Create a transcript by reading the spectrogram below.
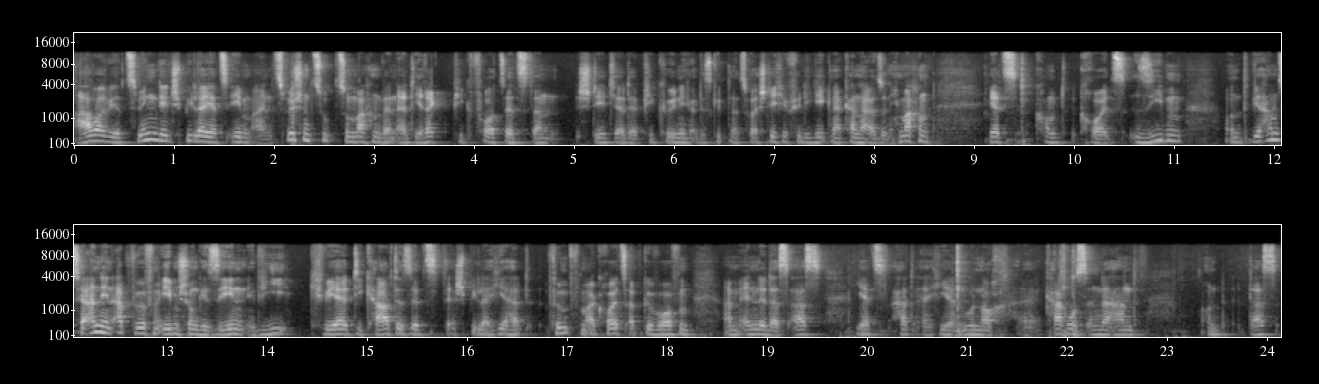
aber wir zwingen den Spieler jetzt eben einen Zwischenzug zu machen. Wenn er direkt Pik fortsetzt, dann steht ja der Pik König, und es gibt nur zwei Stiche für die Gegner, kann er also nicht machen. Jetzt kommt Kreuz 7, und wir haben es ja an den Abwürfen eben schon gesehen, wie quer die Karte sitzt. Der Spieler hier hat fünfmal Kreuz abgeworfen, am Ende das Ass, jetzt hat er hier nur noch äh, Karos in der Hand, und das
